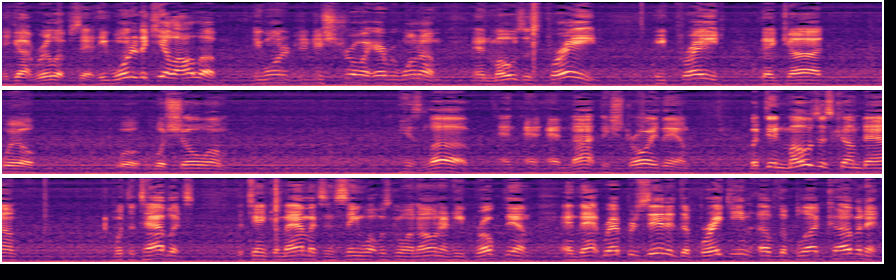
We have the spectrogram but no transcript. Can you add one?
He got real upset. He wanted to kill all of them. He wanted to destroy every one of them. And Moses prayed. He prayed that God will will will show them his love and, and, and not destroy them. But then Moses come down with the tablets, the Ten Commandments, and seen what was going on, and he broke them. And that represented the breaking of the blood covenant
